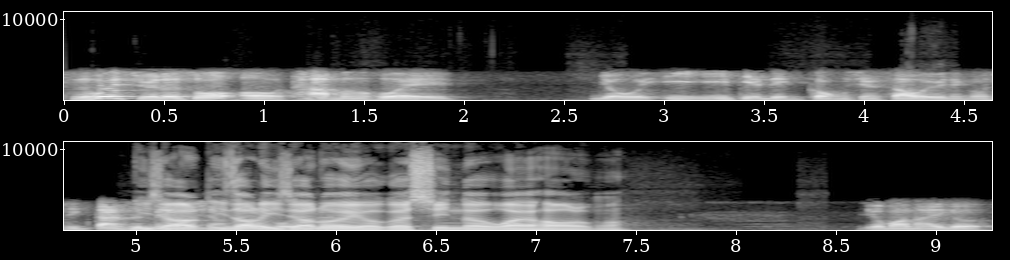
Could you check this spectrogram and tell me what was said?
只会觉得说哦，他们会有一一点点贡献，稍微有一点贡献。但是你知道你知道李佳瑞有个新的外号了吗？有吗？哪一个？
